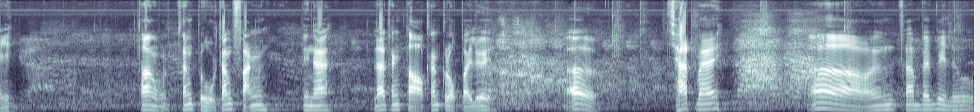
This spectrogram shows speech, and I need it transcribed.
ต้องทั้งปลูกทั้งฝังนี่นะ แล้วทั้งตอกทั้งกลบไปเลย เออ ชัดไหมเออทำเป็นไม่รู้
